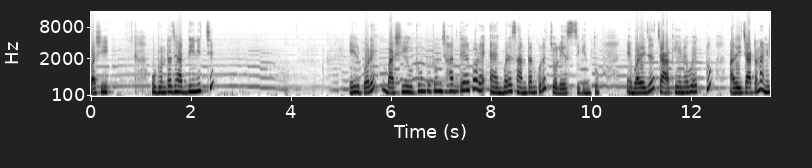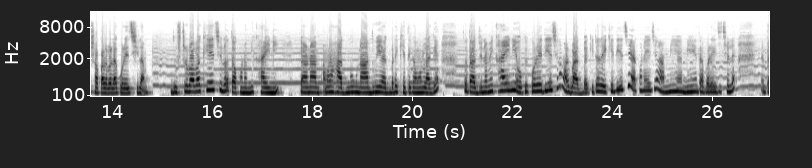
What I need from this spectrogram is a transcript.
বাসি উঠোনটা ঝাড় দিয়ে নিচ্ছি। এরপরে বাসি উঠুন টুটুন ঝাড় দেওয়ার পরে একবারে স্নান টান করে চলে এসছি কিন্তু। এবারে যে চা খেয়ে নেব একটু। আর এই চাটা না আমি সকালবেলা করেছিলাম। দুষ্টর বাবা খেয়েছিল, তখন আমি খাইনি। কেননা আমার হাত মুখ না ধুয়ে একবারে খেতে কেমন লাগে, তো তার জন্য আমি খাইনি। ওকে করে দিয়েছিলাম আর বাদ বাকিটা রেখে দিয়েছি। এখন এই যে আমি মেয়ে, তারপরে এই যে ছেলে, তো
